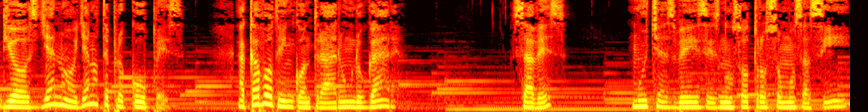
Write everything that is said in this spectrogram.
Dios, ya no, ya no te preocupes. Acabo de encontrar un lugar. ¿Sabes? Muchas veces nosotros somos así.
